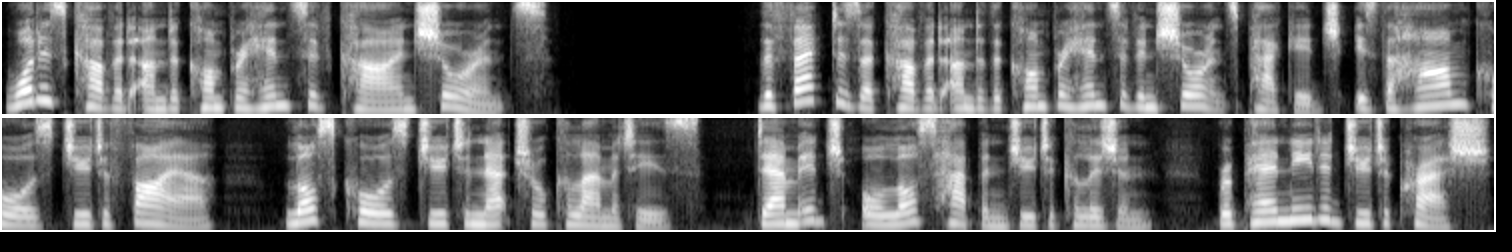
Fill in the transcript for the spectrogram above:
What is covered under comprehensive car insurance? The factors are covered under the comprehensive insurance package is the harm caused due to fire, loss caused due to natural calamities, damage or loss happened due to collision, repair needed due to crash,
